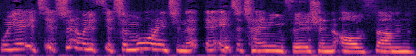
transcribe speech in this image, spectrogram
Well, yeah, it's it's certainly it's, it's a more internet, entertaining version of. Um,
